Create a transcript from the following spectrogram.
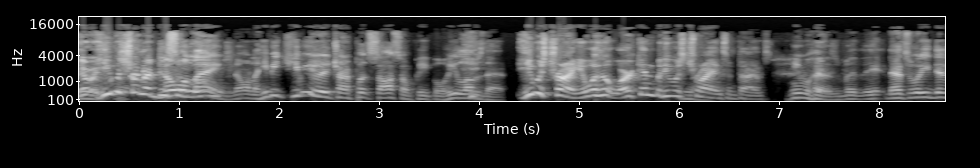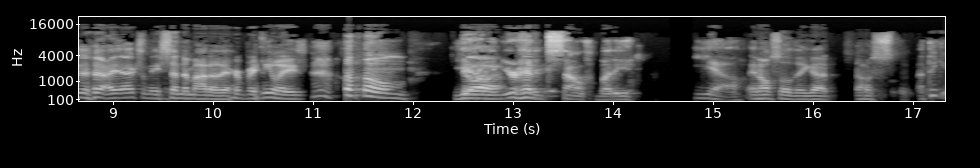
They were- he was trying to do Noah some Lang. moves. Noah Lang. He be he be really trying to put sauce on people. He loves that. He was trying. It wasn't working, but he was Yeah. trying sometimes. He was, but they, that's what he did at Ajax, and they send him out of there. But anyways, um, yeah, like, you're headed south, buddy. yeah, and also they got. I, was, I think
